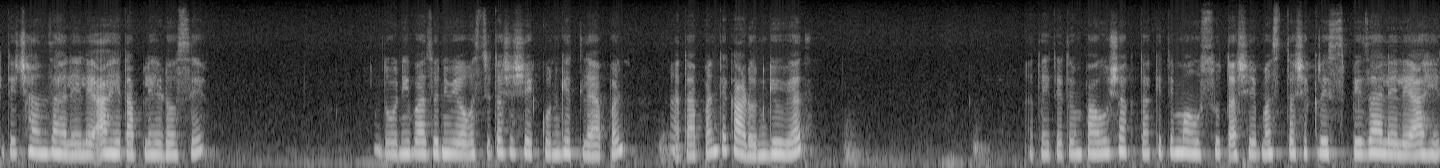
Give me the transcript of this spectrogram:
किती छान झालेले आहेत आपले हे डोसे. दोन्ही बाजूनी व्यवस्थित असे शेकून घेतले आपण. आता आपण ते काढून घेऊयात. आता इथे तुम्ही पाहू शकता किती मऊसूत असे मस्त असे क्रिस्पी झालेले आहेत.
